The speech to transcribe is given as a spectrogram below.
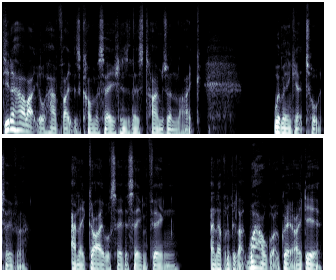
do you know how like you'll have like these conversations and there's times when like women get talked over and a guy will say the same thing and everyone will be like, wow, what a great idea.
